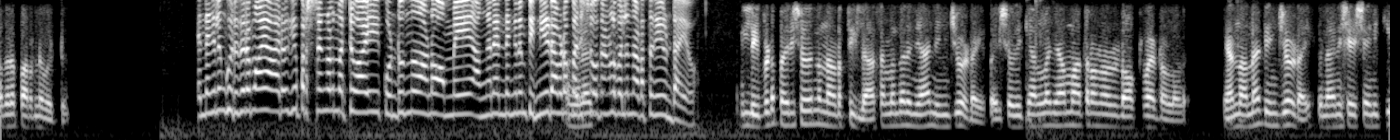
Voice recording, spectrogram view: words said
അവരെ പറഞ്ഞു വിട്ടു. എന്തെങ്കിലും ഗുരുതരമായ ആരോഗ്യ പ്രശ്നങ്ങൾ മറ്റുമായി കൊണ്ടുവന്നതാണോ അമ്മയെ? അങ്ങനെ എന്തെങ്കിലും പിന്നീട് അവിടെ പരിശോധനകൾ വല്ലതും നടത്തുകയുണ്ടായോ? ഇല്ല ഇവിടെ പരിശോധന നടത്തിയില്ല. ആ സമയം തന്നെ ഞാൻ ഇഞ്ചുവേർഡ് ആയി. പരിശോധിക്കാനുള്ള ഞാൻ മാത്രമാണ് അവിടെ ഡോക്ടറായിട്ടുള്ളത് ഞാൻ നന്നായിട്ട് ഇഞ്ചുവേർഡ് ആയി. പിന്നെ അതിനുശേഷം എനിക്ക്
